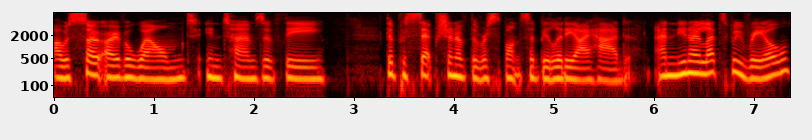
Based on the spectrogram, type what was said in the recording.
I was so overwhelmed in terms of the the perception of the responsibility I had. And you know, let's be real.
